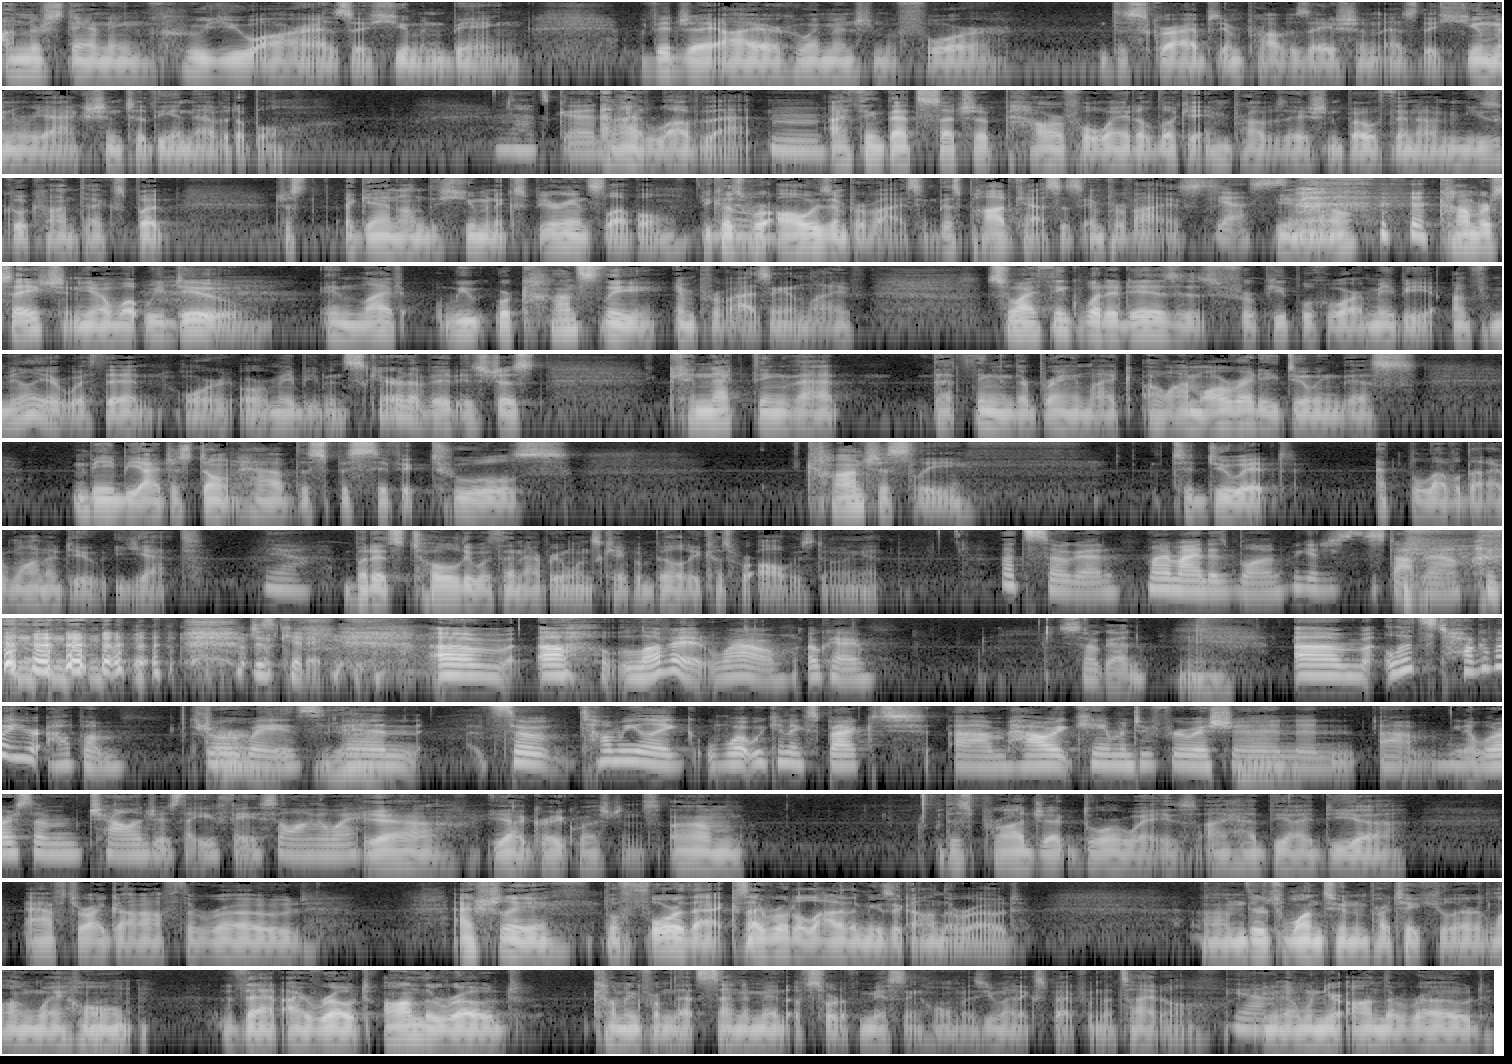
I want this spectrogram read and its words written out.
understanding who you are as a human being. Vijay Iyer, who I mentioned before, describes improvisation as the human reaction to the inevitable. That's good. And I love that. Hmm. I think that's such a powerful way to look at improvisation, both in a musical context, but just again on the human experience level, because we're always improvising. This podcast is improvised. Yes. You know, conversation, you know, what we do. in life. We, we're constantly improvising in life. So I think what it is is for people who are maybe unfamiliar with it or or maybe even scared of it is just connecting that that thing in their brain like, oh, I'm already doing this. Maybe I just don't have the specific tools consciously to do it at the level that I want to do yet. Yeah. But it's totally within everyone's capability because we're always doing it. That's so good. My mind is blown. We could just stop now. just kidding. Um, uh, love it. Wow. Okay. So good. Um, let's talk about your album, Sure. Doorways. Yeah. And so tell me like what we can expect, um, how it came into fruition Mm. and, um, you know, what are some challenges that you faced along the way? Yeah, yeah, great questions. Um, this project, Doorways, I had the idea after I got off the road. Actually, before that, because I wrote a lot of the music on the road. Um, there's one tune in particular, Long Way Home, that I wrote on the road, coming from that sentiment of sort of missing home, as you might expect from the title. Yeah. You know, when you're on the road,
